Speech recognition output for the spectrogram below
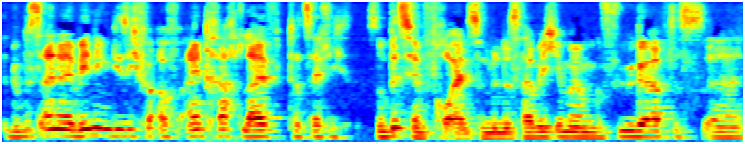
du bist einer der wenigen, die sich für- auf Eintracht live tatsächlich so ein bisschen freuen. Zumindest habe ich immer im Gefühl gehabt, dass, äh,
